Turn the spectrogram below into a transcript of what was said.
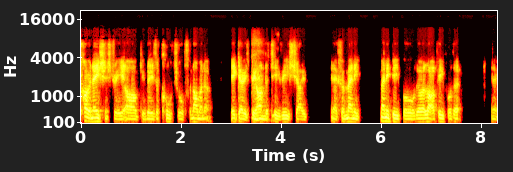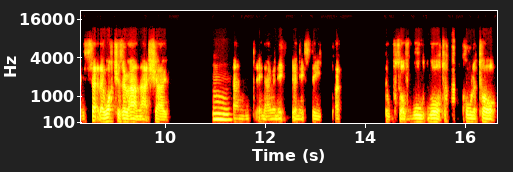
Coronation Street arguably is a cultural phenomenon. It goes beyond a TV show. You know, for many many people, there are a lot of people that you know set their watches around that show Mm. and you know, and it and it's the uh, the sort of water cooler talk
